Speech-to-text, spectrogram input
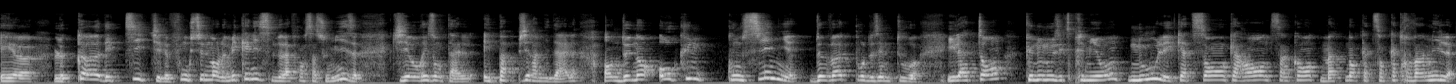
et euh, le code éthique et le fonctionnement, le mécanisme de la France insoumise qui est horizontal et pas pyramidal en donnant aucune consigne de vote pour le deuxième tour. Il attend que nous nous exprimions, nous les 440, 50, maintenant 480 000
